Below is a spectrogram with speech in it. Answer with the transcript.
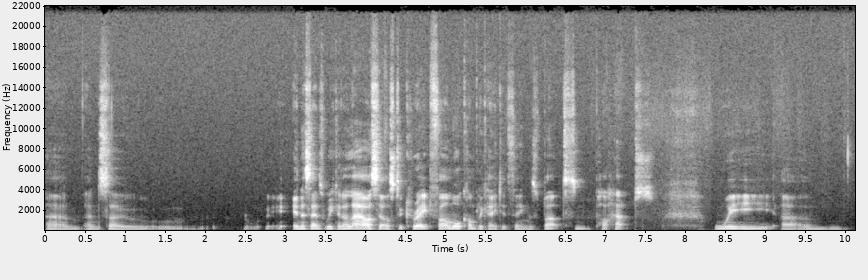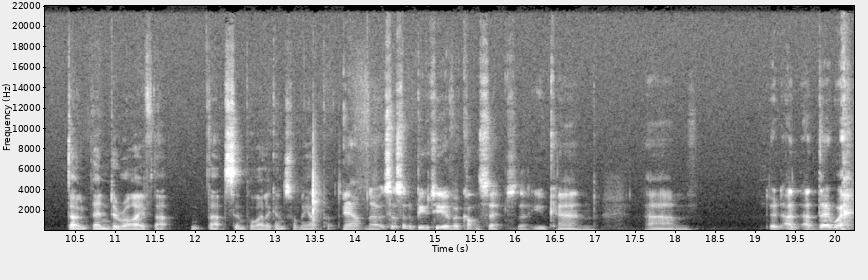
Um, and so, in a sense, we can allow ourselves to create far more complicated things, but perhaps we um, don't then derive that that simple elegance from the output. Yeah, no, it's a sort of beauty of a concept that you can, um, and, and, and there were.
